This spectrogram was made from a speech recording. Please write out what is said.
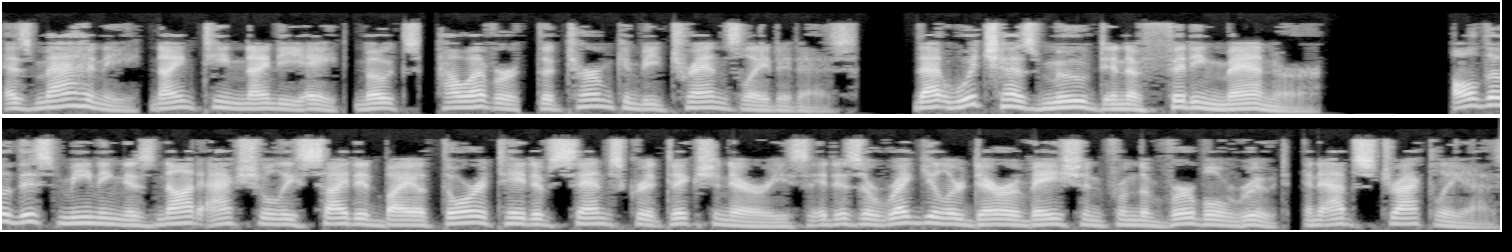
As Mahony notes, however, the term can be translated as that which has moved in a fitting manner. Although this meaning is not actually cited by authoritative Sanskrit dictionaries it is a regular derivation from the verbal root, and abstractly as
